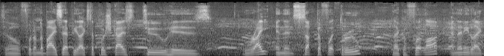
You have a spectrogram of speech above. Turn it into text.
So foot on the bicep, he likes to push guys to his right and then suck the foot through like a footlock. and then he like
